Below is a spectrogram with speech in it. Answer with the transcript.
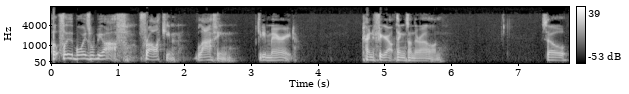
Hopefully the boys will be off, frolicking, laughing, getting married, trying to figure out things on their own. So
